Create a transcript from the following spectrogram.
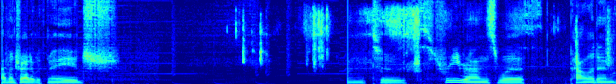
Haven't tried it with Mage. One, two, three runs with Paladin.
